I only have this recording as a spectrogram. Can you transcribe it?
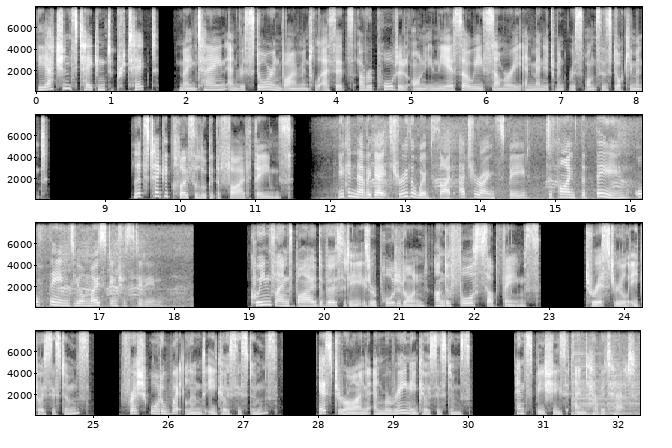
The actions taken to protect, maintain, and restore environmental assets are reported on in the SOE Summary and Management Responses document. Let's take a closer look at the five themes. You can navigate through the website at your own speed to find the theme or themes you're most interested in. Queensland's biodiversity is reported on under four sub-themes terrestrial ecosystems, freshwater wetland ecosystems, estuarine and marine ecosystems, and species and habitat.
